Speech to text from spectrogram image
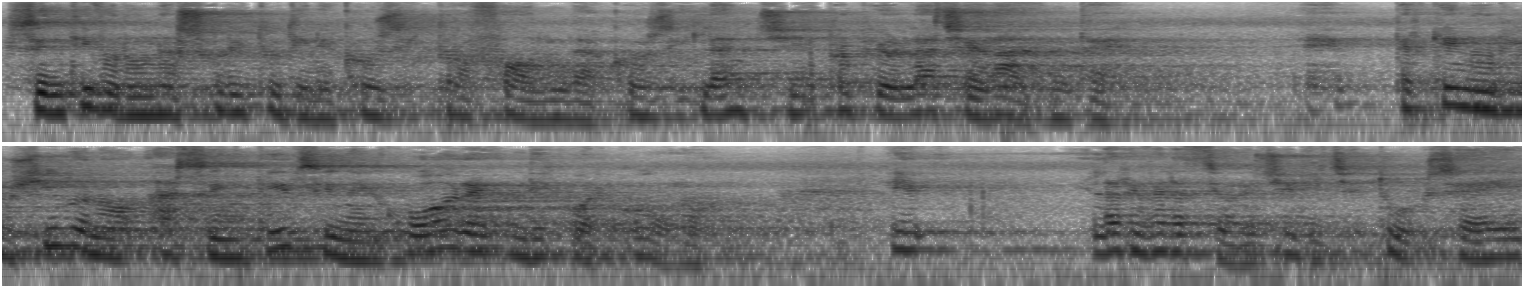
Sentivano una solitudine così profonda, così lanci, proprio lacerante, perché non riuscivano a sentirsi nel cuore di qualcuno. E la rivelazione ci dice tu sei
